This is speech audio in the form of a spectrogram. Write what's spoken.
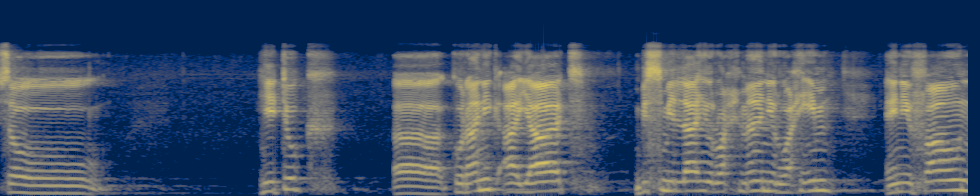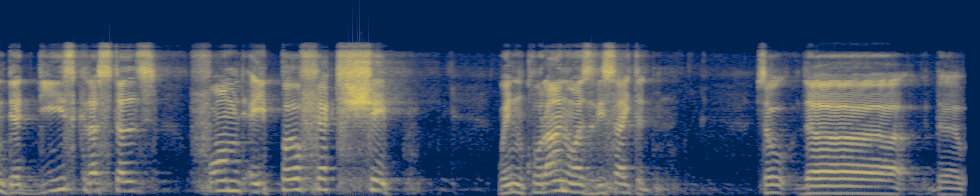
So he took uh, Quranic ayat, Bismillahir Rahmanir Rahim, and he found that these crystals formed a perfect shape when Quran was recited. So the the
